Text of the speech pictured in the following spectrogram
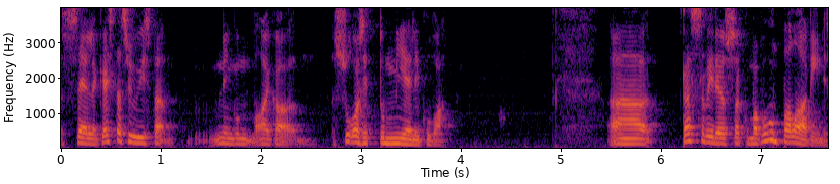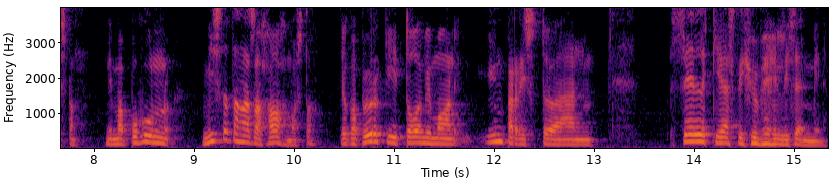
selkeistä syistä niin kuin, aika suosittu mielikuva. Ää, tässä videossa, kun mä puhun Paladinista, niin mä puhun mistä tahansa hahmosta, joka pyrkii toimimaan ympäristöään selkeästi hyveellisemmin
